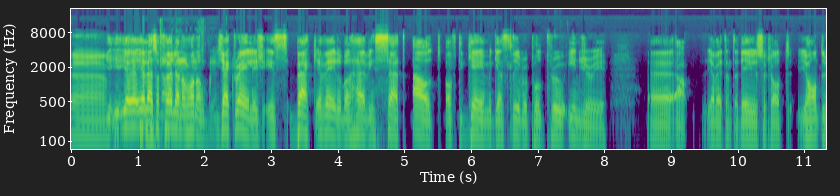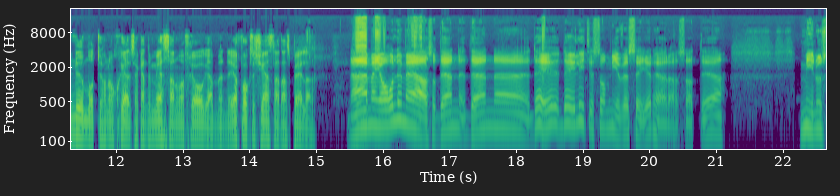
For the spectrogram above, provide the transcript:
Uh, jag, jag, läser följande om honom. Jack Grealish is back available having sat out of the game against Liverpool through injury. Uh, ja, jag vet inte. Det är ju såklart... Jag har inte numret till honom själv så jag kan inte messa honom och fråga men jag får också känslan att han spelar. Nej men jag håller med alltså. Den, den, eh, det, är, det är lite som Neves säger här alltså att det Minus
